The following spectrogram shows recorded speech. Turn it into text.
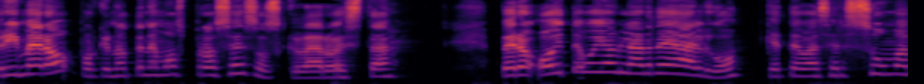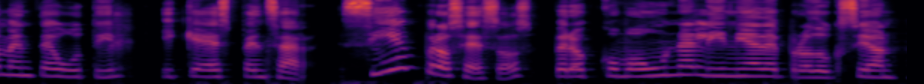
Primero, porque no tenemos procesos, claro está. Pero hoy te voy a hablar de algo que te va a ser sumamente útil y que es pensar, sí en procesos, pero como una línea de producción.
